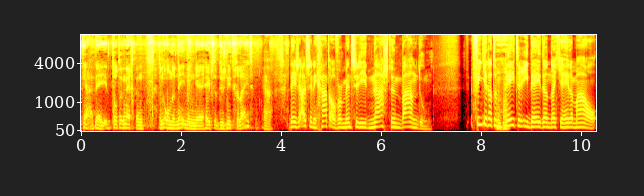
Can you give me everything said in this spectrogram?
ja, nee, tot een echt een, een onderneming heeft het dus niet geleid. Ja. Deze uitzending gaat over mensen die het naast hun baan doen. Vind je dat een mhm. beter idee dan dat je helemaal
